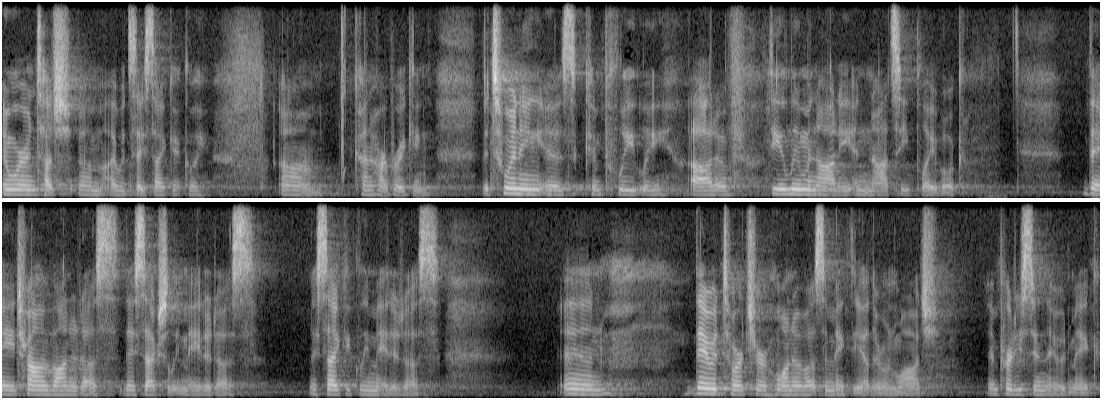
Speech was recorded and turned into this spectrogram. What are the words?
And we're in touch, um, I would say, psychically. Um, kind of heartbreaking. The twinning is completely out of the Illuminati and Nazi playbook. They trauma bonded us, they sexually mated us, they psychically mated us. And they would torture one of us and make the other one watch. And pretty soon they would make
